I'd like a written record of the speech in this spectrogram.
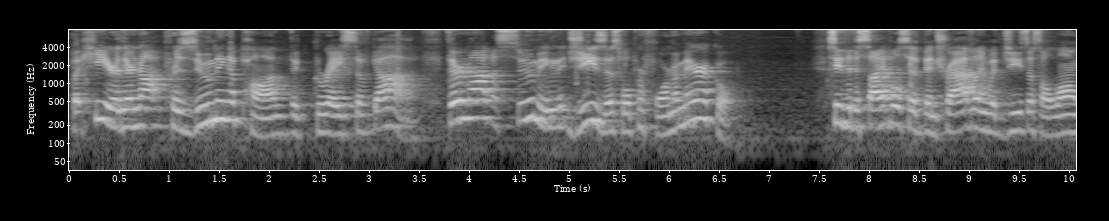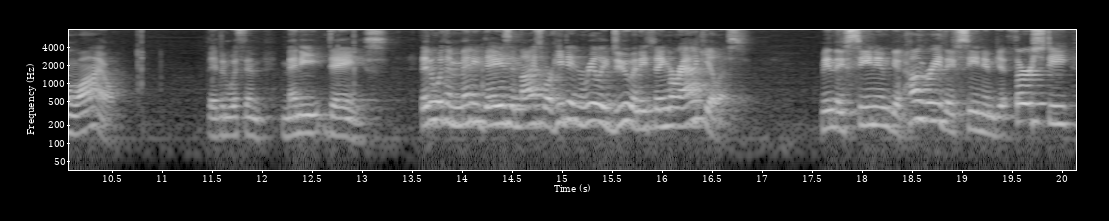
But here, they're not presuming upon the grace of God. They're not assuming that Jesus will perform a miracle. See, the disciples have been traveling with Jesus a long while. They've been with him many days. They've been with him many days and nights where he didn't really do anything miraculous. I mean, they've seen him get hungry, they've seen him get thirsty,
